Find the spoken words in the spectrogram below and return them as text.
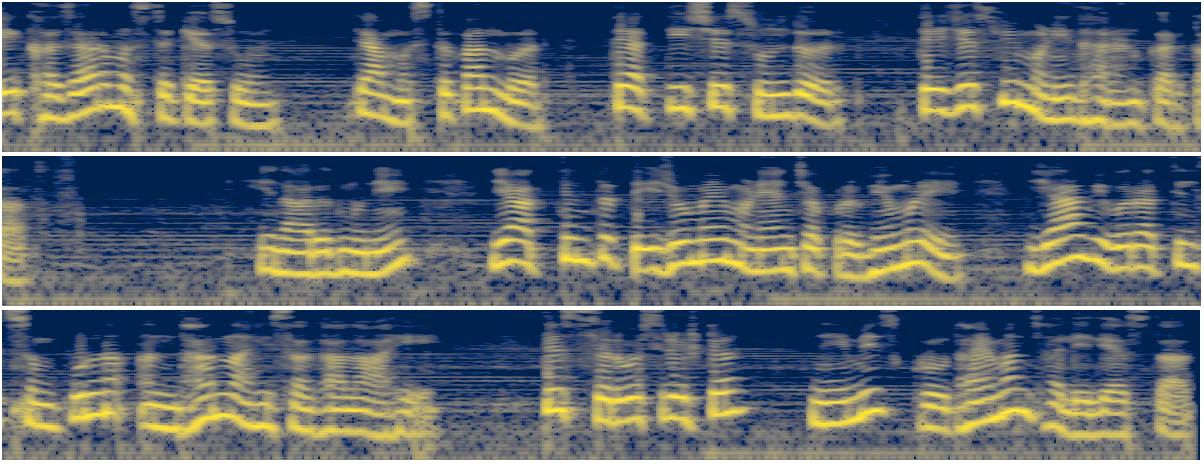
एक हजार मस्तके असून त्या मस्तकांवर ते अतिशय सुंदर तेजस्वी मणी धारण करतात. हे नारद मुने या अत्यंत तेजोमय मण्यांच्या प्रभेमुळे या विवरातील संपूर्ण अंधार नाहीसा झाला आहे. ते सर्वश्रेष्ठ नेहमीच क्रोधायमान झालेले असतात.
